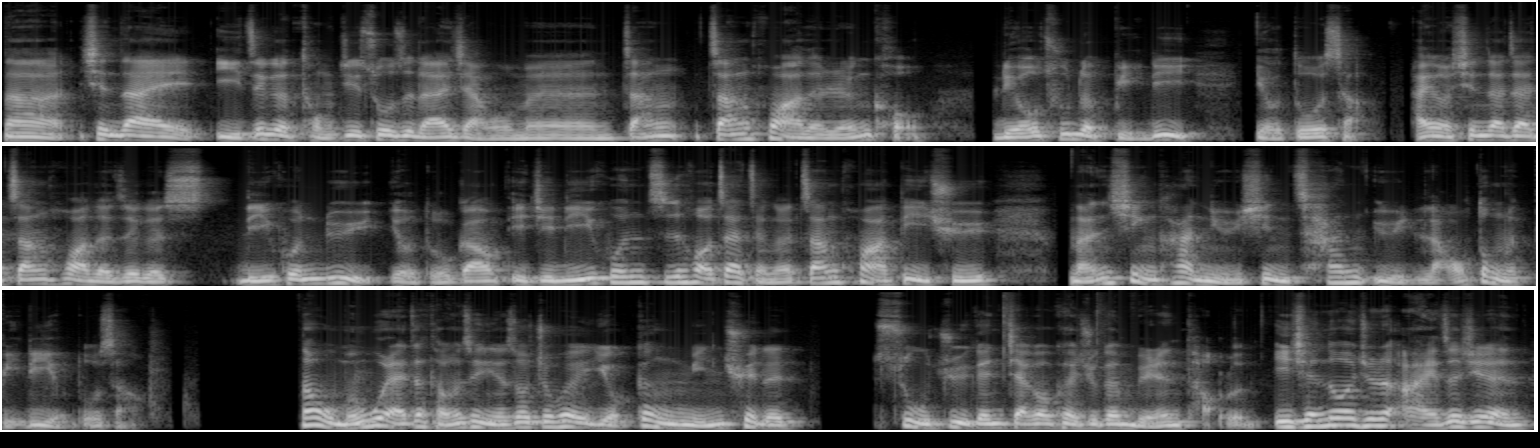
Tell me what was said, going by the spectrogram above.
那现在以这个统计数字来讲，我们彰彰化的人口流出的比例有多少？还有现在在彰化的这个离婚率有多高？以及离婚之后，在整个彰化地区，男性和女性参与劳动的比例有多少？那我们未来在讨论事情的时候，就会有更明确的。数据跟架构可以去跟别人讨论。以前都会觉得，哎，这些人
